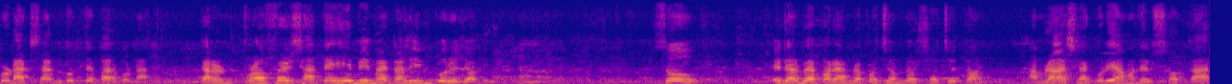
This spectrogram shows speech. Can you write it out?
প্রোডাকশান করতে পারব না, কারণ ক্রফের সাথে হেভি মেটাল ইন করে যাবে। সো এটার ব্যাপারে আমরা প্রচণ্ড সচেতন। আমরা আশা করি আমাদের সরকার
